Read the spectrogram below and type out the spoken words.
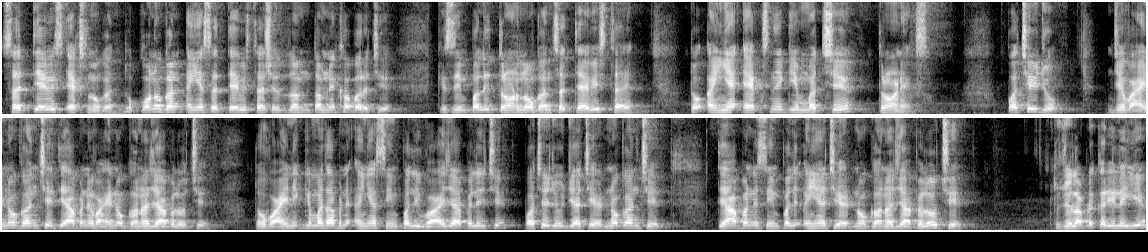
સત્યાવીસ એક્સનો ઘન. તો કોનો ઘન અહીંયા સત્યાવીસ થશે? તો તમ- તમને ખબર છે કે સિમ્પલી ત્રણનો ઘન સત્યાવીસ થાય. તો અહીંયા એક્સની કિંમત છે ત્રણ એક્સ. પછી જો જે વાયનો ઘન છે ત્યાં આપણને વાયનો ઘન જ આપેલો છે. તો વાયની કિંમત આપણને અહીંયા સિમ્પલી વાય જ આપેલી છે. પછી જો જ્યાં ઝેડનો ઘન છે, ત્યાં આપણને સિમ્પલી અહીંયા ઝેડનો ઘન જ આપેલો છે. તો ચલો આપણે કરી લઈએ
